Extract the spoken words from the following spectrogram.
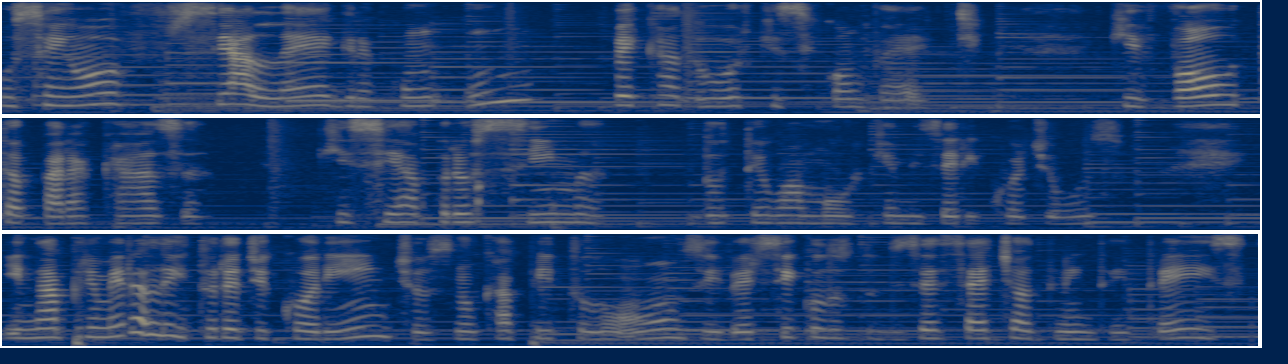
o Senhor se alegra com um pecador que se converte, que volta para casa que se aproxima do teu amor que é misericordioso. E na primeira leitura de Coríntios, no capítulo 11, versículos do 17 ao 33,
